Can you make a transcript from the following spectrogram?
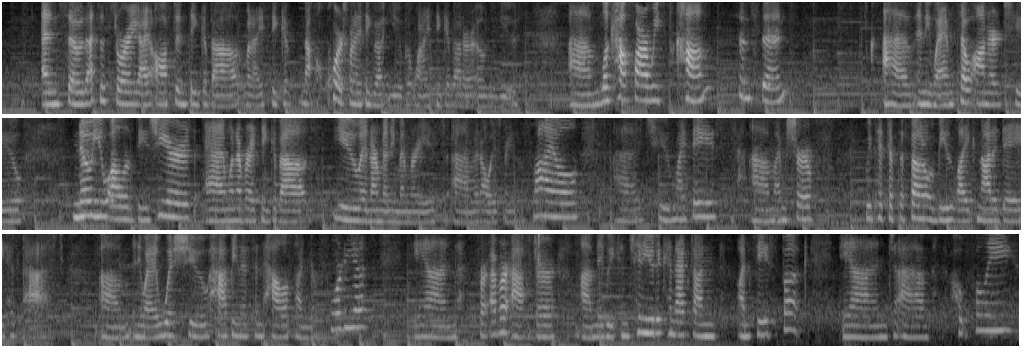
and so that's a story I often think about when I think of, not of course when I think about you, but when I think about our own youth. Um, look how far we've come since then. Um, anyway, I'm so honored to know you all of these years, and whenever I think about you and our many memories, um, it always brings a smile uh, to my face. Um, I'm sure if we picked up the phone, it would be like not a day has passed um, anyway, I wish you happiness and health on your 40th and forever after. Um, maybe we continue to connect on, on Facebook and um, hopefully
